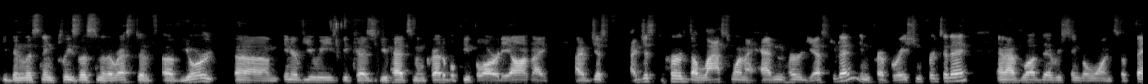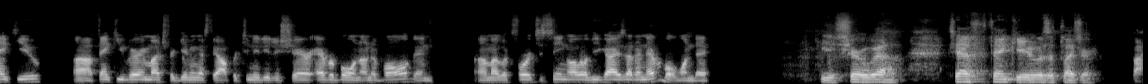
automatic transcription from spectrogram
you've been listening, please listen to the rest of, of your um, interviewees because you've had some incredible people already on. I, I've just I just heard the last one I hadn't heard yesterday in preparation for today, and I've loved every single one. So thank you, uh, thank you very much for giving us the opportunity to share Everbowl and Unevolved, and um, I look forward to seeing all of you guys at an Everbowl one day. You sure will, Jeff. Thank you. It was a pleasure. Bye.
